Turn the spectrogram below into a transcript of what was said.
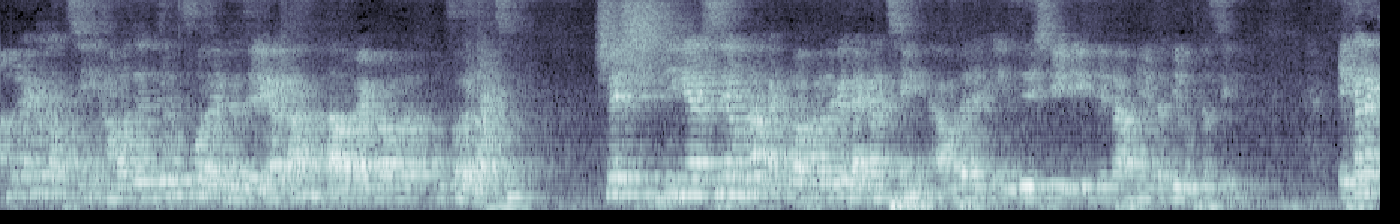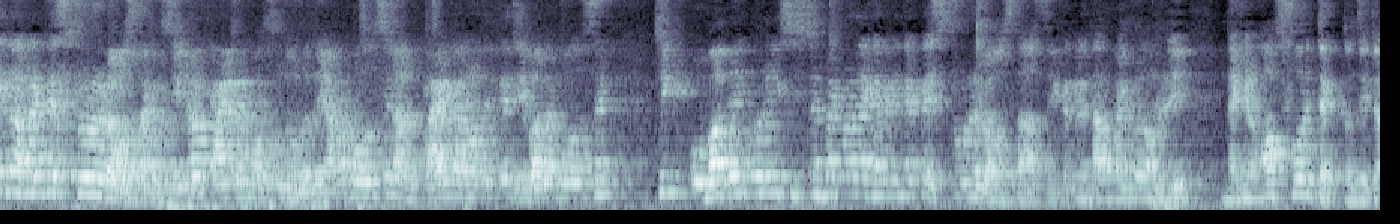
আমরা এখন যাচ্ছি। আমাদের যে উপরের যে এটা ধারাবাহিক আমরা উপরে যাচ্ছি। শেষ দিকে আসছি আমরা। একটু আপনাদেরকে দেখাচ্ছি আমাদের যেটা আমি এটা দিয়ে উঠতেছি। এখানে কিন্তু আমরা একটা স্টোরের করছি। এটাও ক্লায়েন্টের পছন্দ আমরা বলছিলাম ক্লায়েন্ট আমাদেরকে যেভাবে বলছে ঠিক ওভাবেই করে এই সিস্টেমটা করা। এখানে কিন্তু একটা স্টোরের আছে। এখানে অলরেডি দেখেন যেটা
